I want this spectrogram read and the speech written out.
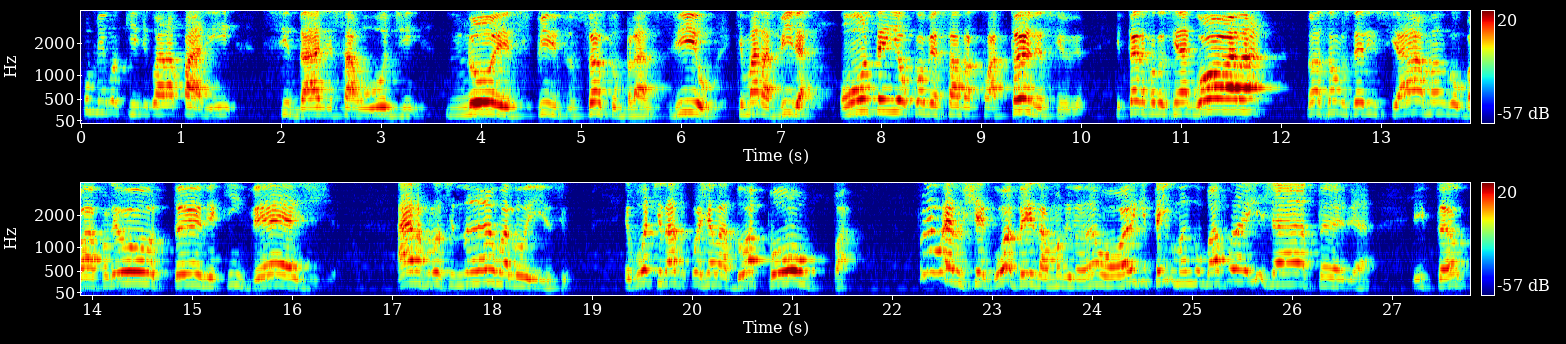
comigo aqui de Guarapari, Cidade de Saúde, no Espírito Santo, Brasil. Que maravilha! Ontem eu conversava com a Tânia, Silvia, e Tânia falou assim: agora nós vamos deliciar Mangobá. Eu falei, ô oh, Tânia, que inveja. Aí ela falou assim: não, Aloísio, eu vou tirar do congelador a polpa. Falei, ué, não chegou a vez da manga, não. Olha que tem mangobá por aí já, Tânia. Então,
